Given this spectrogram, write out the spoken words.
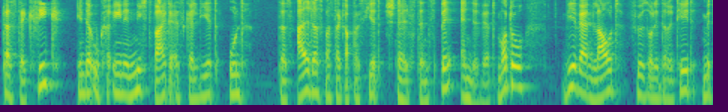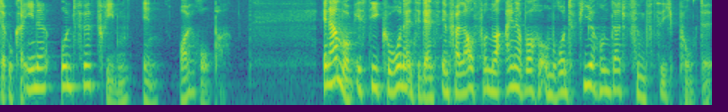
dass der Krieg in der Ukraine nicht weiter eskaliert und dass all das, was da gerade passiert, schnellstens beendet wird. Motto, wir werden laut für Solidarität mit der Ukraine und für Frieden in Europa. In Hamburg ist die Corona-Inzidenz im Verlauf von nur einer Woche um rund 450 Punkte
